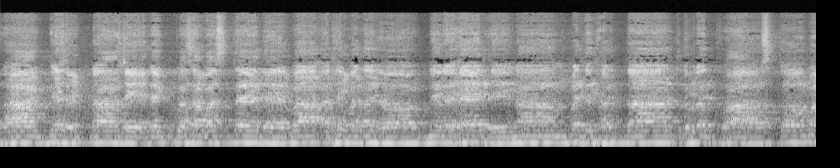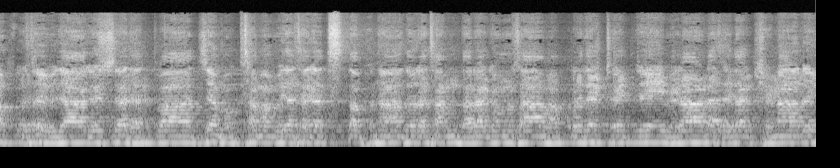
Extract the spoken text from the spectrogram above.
राज्ञसिप्रासेदिग्वसवस्ते देवा अधिपतयोऽग्निर्हेतीनाम् प्रतिधर्ता त्रिवृत्वा स्तोमः पृथिविजागश्रजत्वाज्यमुक्षमविरसयत्स्तभ्नातुरथम् तरगम् सामप्रतिष्ठित्यै विराडसि दक्षिणानि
